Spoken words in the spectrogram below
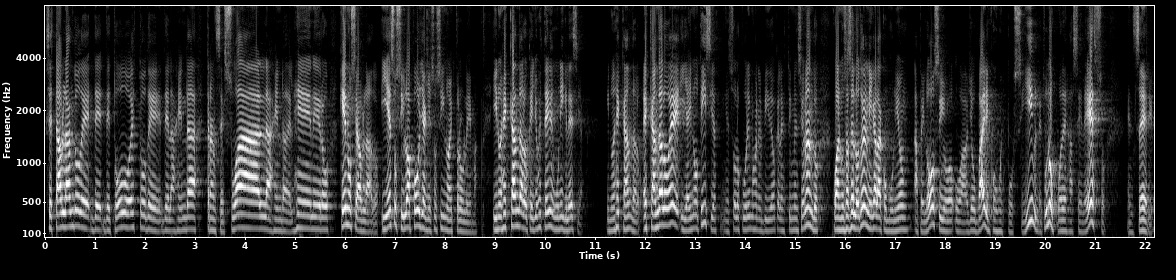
Se está hablando de, todo esto de, la agenda transexual, la agenda del género, que no se ha hablado. Y eso sí lo apoyan y eso sí no hay problema. Y no es escándalo que ellos estén en una iglesia. Y no es escándalo. Escándalo es, y hay noticias, y eso lo cubrimos en el video que les estoy mencionando, cuando un sacerdote le niega la comunión a Pelosi o, a Joe Biden. ¿Cómo es posible? Tú no puedes hacer eso. En serio.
